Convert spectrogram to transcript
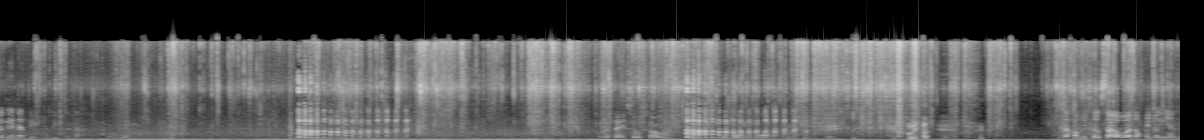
Lagay natin ito dito Wala kami sausawan. Okay lang yan.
